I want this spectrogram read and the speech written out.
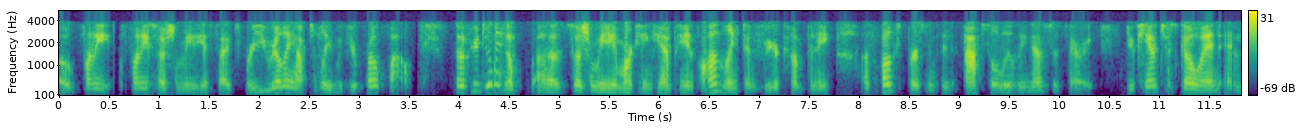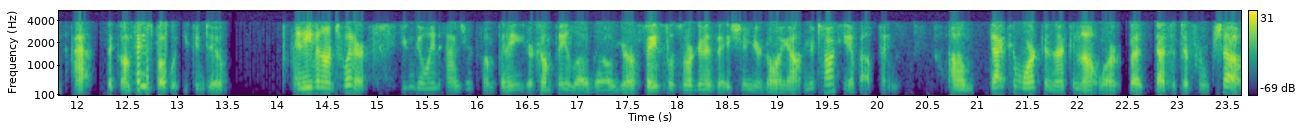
oh, funny funny social media sites where you really have to lead with your profile. So if you're doing a, a social media marketing campaign on LinkedIn for your company, a spokesperson is absolutely necessary. You can't just go in and at, like on Facebook, what you can do and even on Twitter, you can go in as your company, your company logo, you're a faceless organization, you're going out and you're talking about things. Um, that can work and that cannot work, but that's a different show.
